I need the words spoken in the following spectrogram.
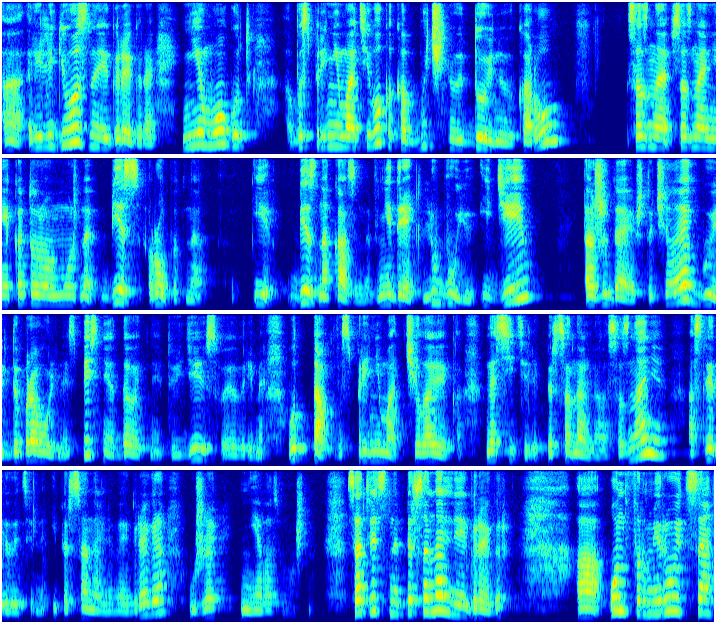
а религиозные эгрегоры не могут воспринимать его как обычную дойную корову, в сознание которого можно безропотно и безнаказанно внедрять любую идею, ожидая, что человек будет добровольно из песни отдавать на эту идею свое время. Вот так воспринимать человека, носителя персонального сознания, а следовательно и персонального эгрегора уже невозможно. Соответственно, персональный эгрегор, а, он формируется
